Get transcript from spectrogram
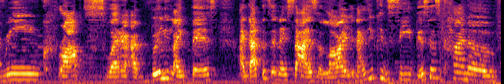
green cropped sweater. I really like this. I got this in a size large and as you can see this is kind of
